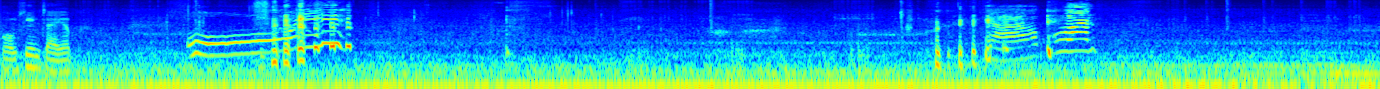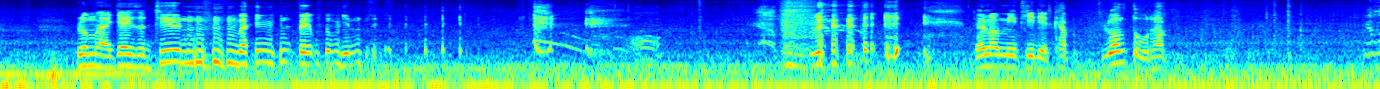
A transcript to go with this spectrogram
หอมชื่นใจครับ โอ้ยอย่ามากวนลมหายใจสดชื่น ใบมินเปปเปอร์มินต์โอ้เดี๋ยวเรามีทีเด็ดครับล้วงตูดครับ รู้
